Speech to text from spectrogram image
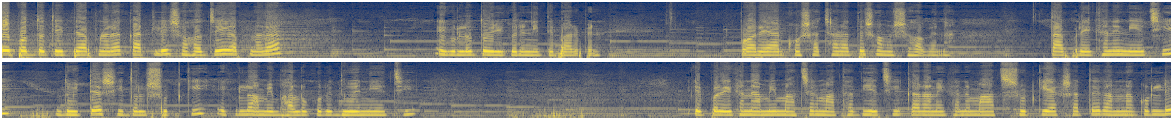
এই পদ্ধতিতে আপনারা কাটলে সহজেই আপনারা এগুলো তৈরি করে নিতে পারবেন। পরে আর খোসা ছাড়াতে সমস্যা হবে না। তারপরে এখানে নিয়েছি দুইটা শীতল শুটকি, এগুলো আমি ভালো করে ধুয়ে নিয়েছি। এরপর এখানে আমি মাছের মাথা দিয়েছি, কারণ এখানে মাছ, শুটকি একসাথে রান্না করলে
